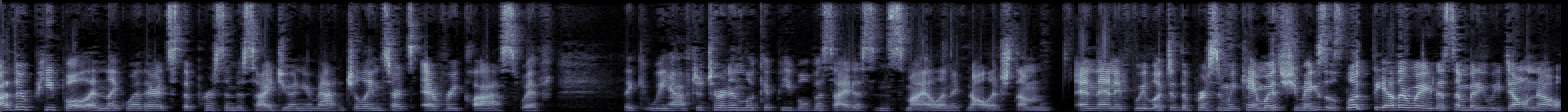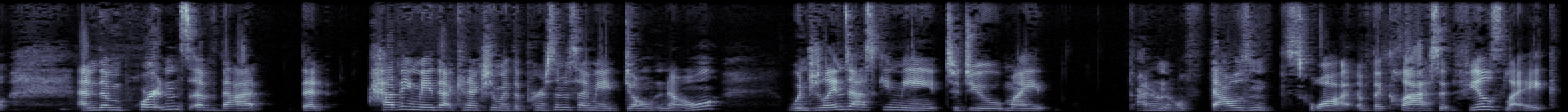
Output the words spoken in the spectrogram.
other people and like whether it's the person beside you on your mat Jilaine starts every class with like we have to turn and look at people beside us and smile and acknowledge them. And then if we looked at the person we came with she makes us look the other way to somebody we don't know. And the importance of that that having made that connection with the person beside me I don't know, when Jilaine's asking me to do my, I don't know, thousandth squat of the class, it feels like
